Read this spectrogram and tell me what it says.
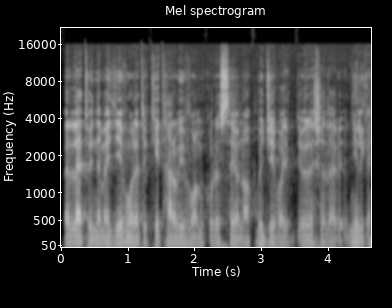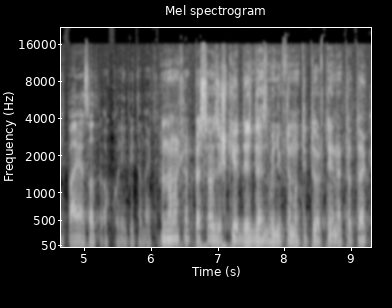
Mert lehet, hogy nem egy év múlva, lehet, hogy két-három év múlva, amikor összejön a büdzsé, vagy esetleg nyílik egy pályázat, akkor építenek. Na meg hát persze az is kérdés, de ez mondjuk nem a ti történetetek,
